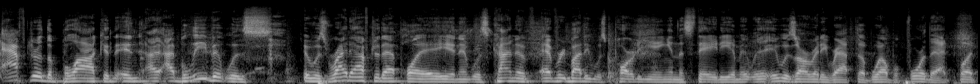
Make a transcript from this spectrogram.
after the block, and, and I, I believe it was it was right after that play, and it was kind of everybody was partying in the stadium. It, wa- it was already wrapped up well before that, but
